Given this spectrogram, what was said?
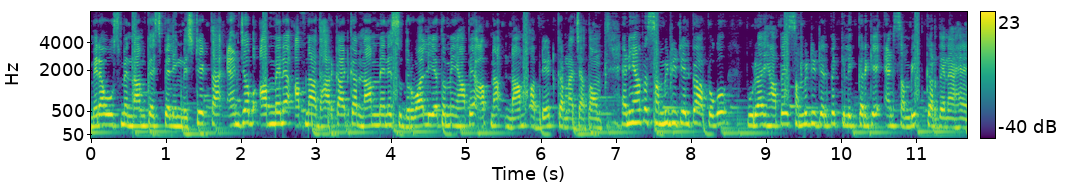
मेरा उसमें नाम का स्पेलिंग मिस्टेक था एंड जब अब मैंने अपना आधार कार्ड का नाम मैंने सुधरवा लिया तो मैं यहाँ पे अपना नाम अपडेट करना चाहता हूँ। एंड यहाँ पे सबमिट डिटेल पे आप लोगों को पूरा यहाँ पे सबमिट डिटेल पे क्लिक करके एंड सबमिट कर देना है।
